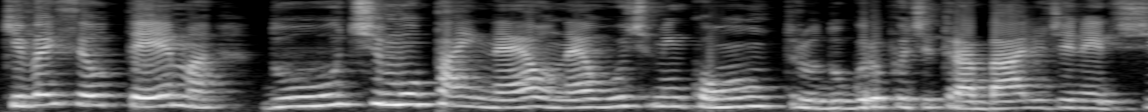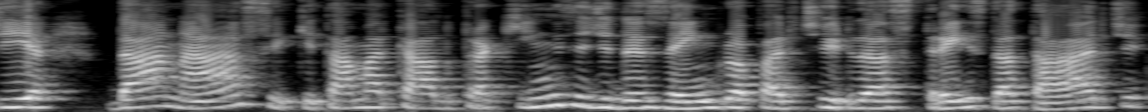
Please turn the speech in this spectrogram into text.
que vai ser o tema do último painel, né, o último encontro do grupo de trabalho de energia da ANASE, que está marcado para 15 de dezembro, a partir das 3 da tarde,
